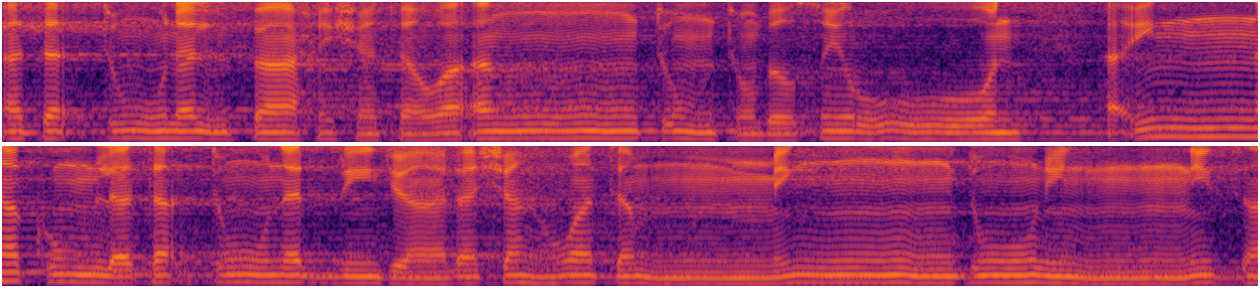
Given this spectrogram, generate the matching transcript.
أتأتون الفاحشة وأنتم تبصرون؟ أئنكم لتأتون الرجال شهوة من دون النساء؟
